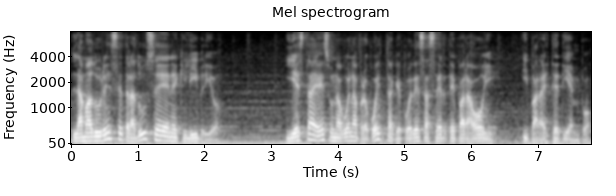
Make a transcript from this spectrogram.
La madurez se traduce en equilibrio, y esta es una buena propuesta que puedes hacerte para hoy y para este tiempo.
